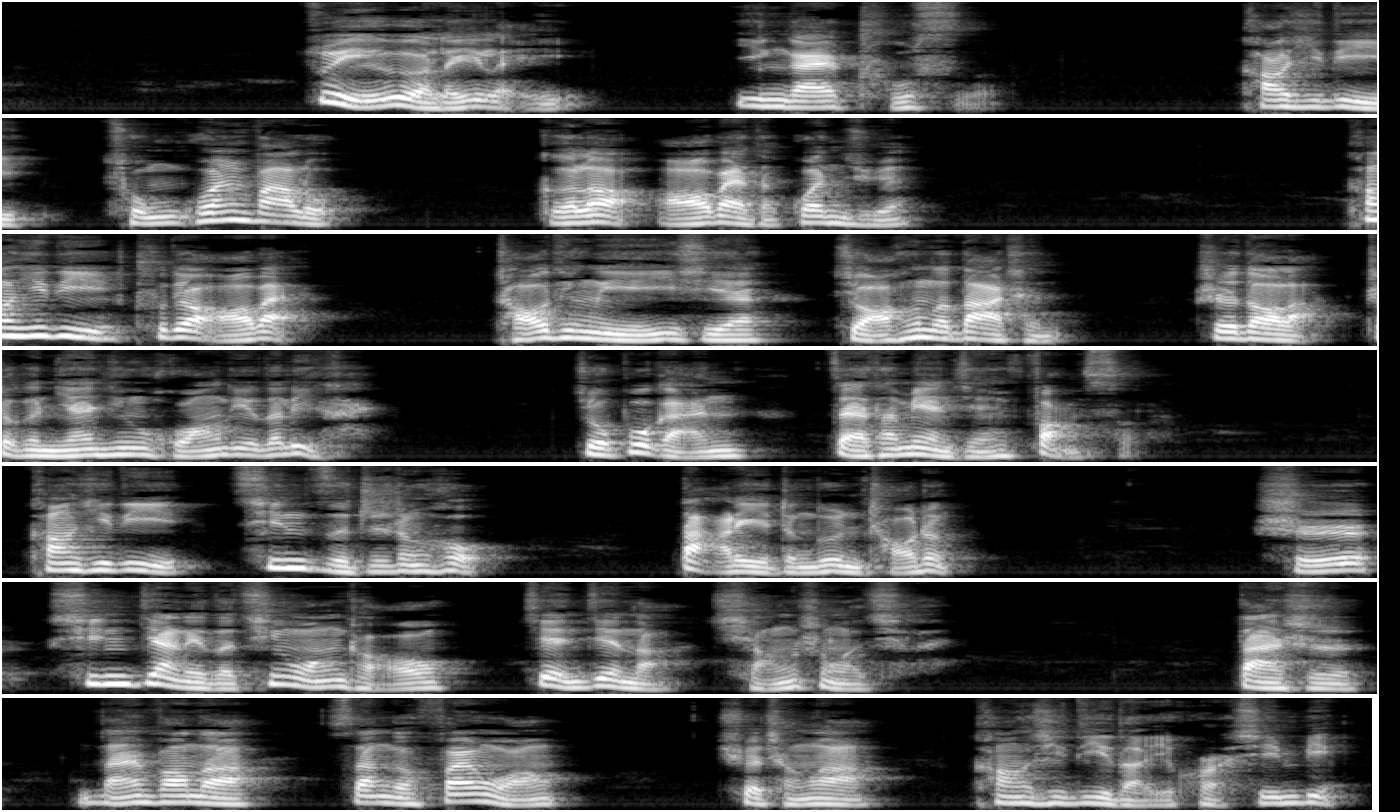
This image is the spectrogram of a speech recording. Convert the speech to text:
罪恶累累，应该处死。康熙帝从宽发落，革了鳌拜的官爵。康熙帝除掉鳌拜，朝廷里一些骄横的大臣知道了这个年轻皇帝的厉害，就不敢在他面前放肆了。康熙帝亲自执政后，大力整顿朝政，使新建立的清王朝渐渐的强盛了起来。但是南方的三个藩王却成了。康熙帝的一块心病。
